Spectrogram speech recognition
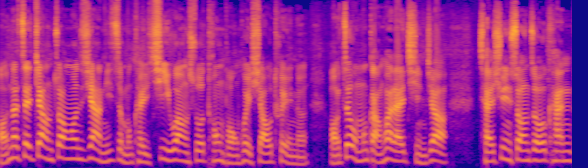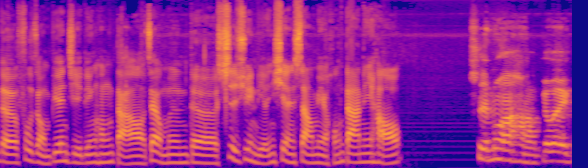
哦，那在这样状况之下，你怎么可以寄望说通膨会消退呢？哦，这我们赶快来请教财讯双周刊的副总编辑林宏达哦，在我们的视讯连线上面，宏达你好，是慕驊好，各位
